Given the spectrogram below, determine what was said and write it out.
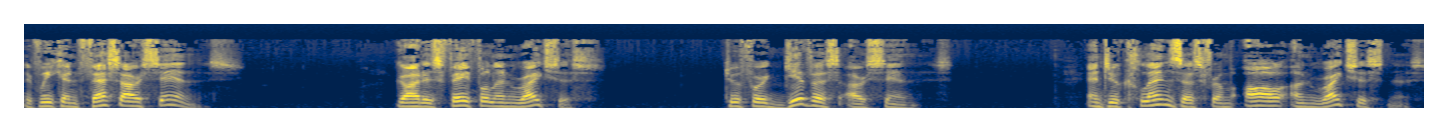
If we confess our sins, God is faithful and righteous to forgive us our sins and to cleanse us from all unrighteousness.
